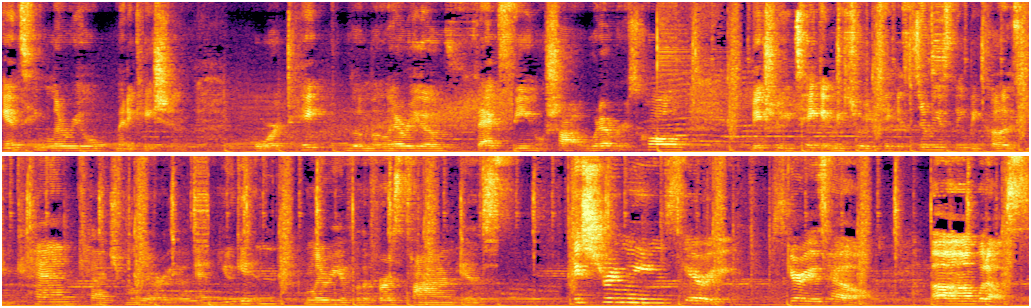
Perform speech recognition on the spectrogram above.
anti-malarial medication or take the malaria vaccine or shot or whatever it's called. Make sure you take it make sure you take it seriously because you can catch malaria. And you getting malaria for the first time is extremely scary scary as hell. Um, what else?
